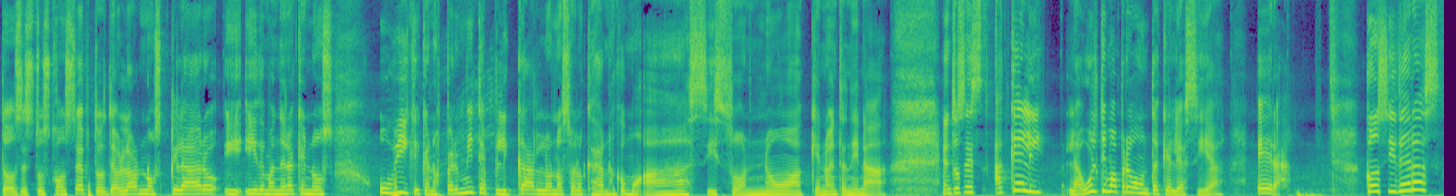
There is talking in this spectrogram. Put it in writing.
todos estos conceptos, de hablarnos claro y, y, de manera que nos ubique, que nos permite aplicarlo, no solo quedarnos como, ah, sí sonó, a que no entendí nada. Entonces, a Kelly, la última pregunta que le hacía era, ¿consideras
